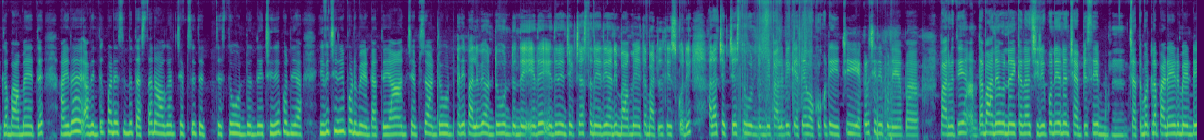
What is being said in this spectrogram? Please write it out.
ఇక బామ్మ అయితే అయినా అవి ఎందుకు పడేసిందో? తెస్తాను ఆగని చెప్పి చేస్తూ తెస్తూ ఉంటుంది. చిరిగిపోయి ఇవి చిరిపొడి ఏంటి అత్తయ్య? అని చెప్పి అంటూ ఉంటుంది అని పల్లవి అంటూ ఉంటుంది. ఏదే ఏది నేను చెక్ చేస్తాను ఏది? అని బామ్మ అయితే బట్టలు తీసుకొని అలా చెక్ చేస్తూ ఉంటుంది. పల్లవికి అయితే ఒక్కొక్కటి ఇచ్చి ఎక్కడ చిరిగిపోయినాయి పార్వతి అంతా బాగానే ఉన్నాయి కదా చిరిగిపోయినాయి అని చెప్పేసి చెత్తబొట్లో పడేయడం ఏంటి?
